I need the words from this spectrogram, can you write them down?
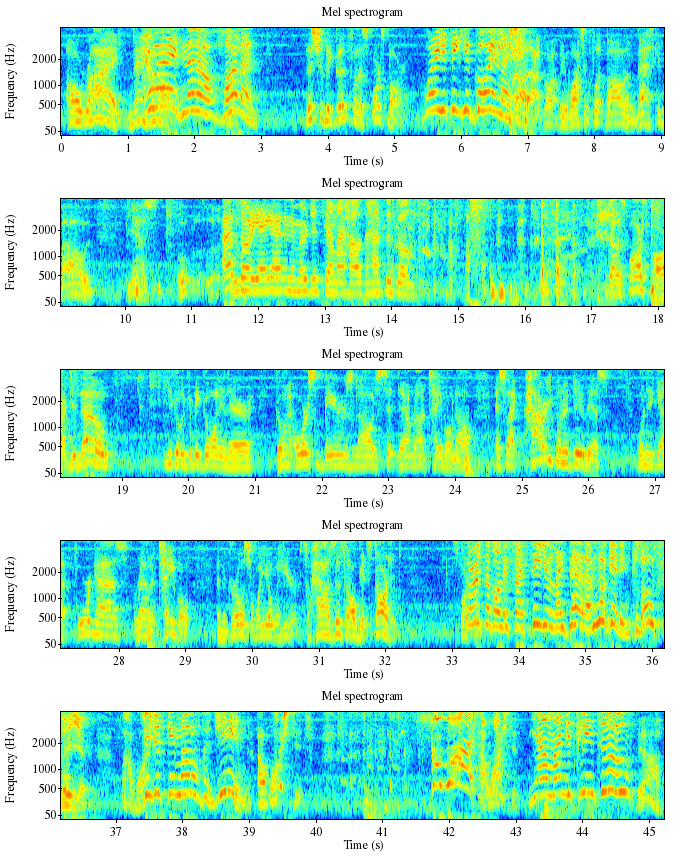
All right, now Wait, no, no, hold on. this should be good for the sports bar. Where do you think you're going like that? I go out be watching football and basketball and yes. Oh, look. I'm sorry, I had an emergency at my house. I have to go. Now, the sports bar, you know, you're going to be going in there, going to order some beers and all. You sit down around a table and all. It's like, how are you going to do this when you got four guys around a table and the girls are way over here? So how does this all get started? Sports First of all, if I see you like that, I'm not getting close to you. You just came out of the gym. I washed it. So what? I washed it. Yeah, mine is clean too. Yeah.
